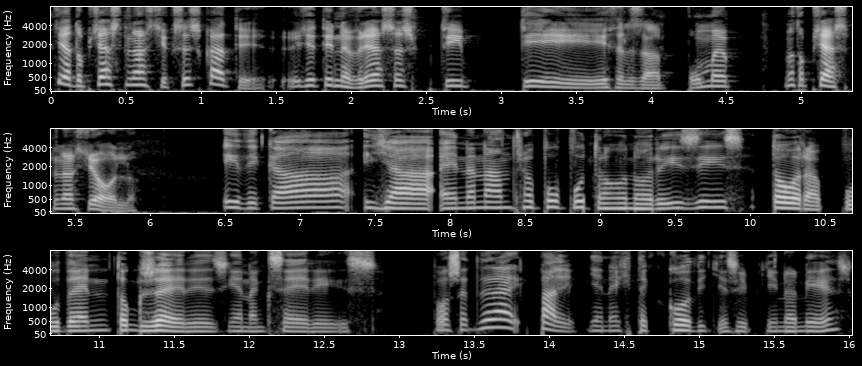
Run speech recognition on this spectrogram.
και να το πιάσει την αρχή. Ξέρεις κάτι; Γιατί νευρίασε, τι, τι ήθελες να πούμε, να το πιάσει την αρχή όλο. Ειδικά για έναν άνθρωπο που τον γνωρίζεις τώρα, που δεν τον ξέρεις για να ξέρεις πώς αντιδράει. Πάλι, για να έχετε κώδικες επικοινωνίες.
